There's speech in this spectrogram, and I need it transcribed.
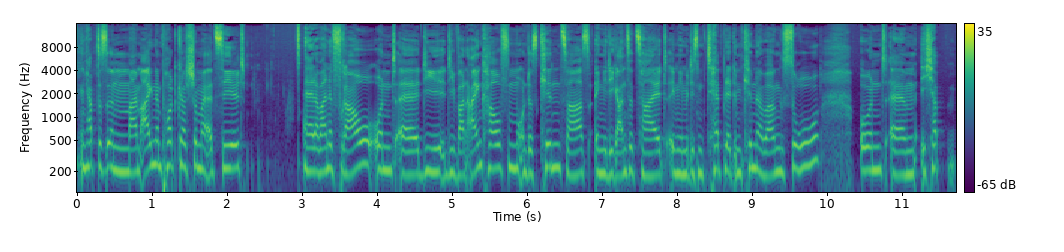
ich habe das in meinem eigenen Podcast schon mal erzählt. Äh, da war eine Frau und äh, die, die waren einkaufen und das Kind saß irgendwie die ganze Zeit irgendwie mit diesem Tablet im Kinderwagen so. Und ähm, ich habe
